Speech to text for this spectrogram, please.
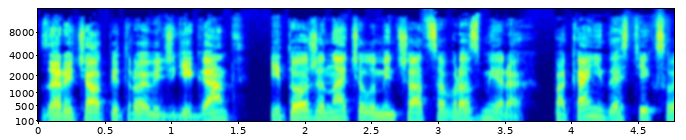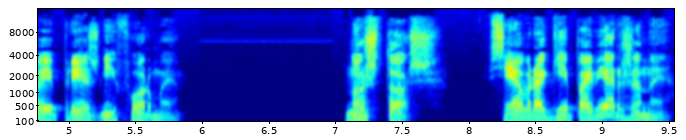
Зарычал Петрович-гигант и тоже начал уменьшаться в размерах, пока не достиг своей прежней формы. Ну что ж, все враги повержены,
